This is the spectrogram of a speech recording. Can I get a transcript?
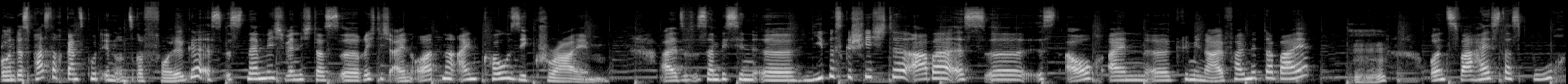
Und das passt auch ganz gut in unsere Folge. Es ist nämlich, wenn ich das äh, richtig einordne, ein Cozy Crime. Also es ist ein bisschen äh, Liebesgeschichte, aber es äh, ist auch ein äh, Kriminalfall mit dabei. Mhm. Und zwar heißt das Buch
